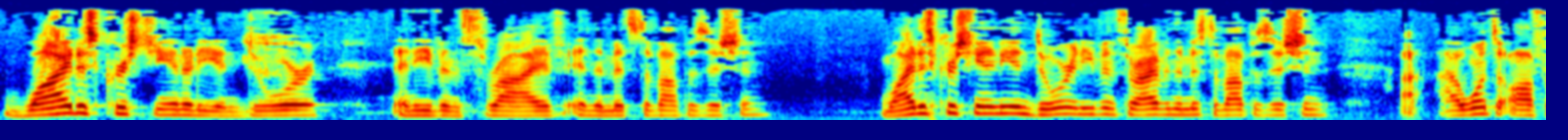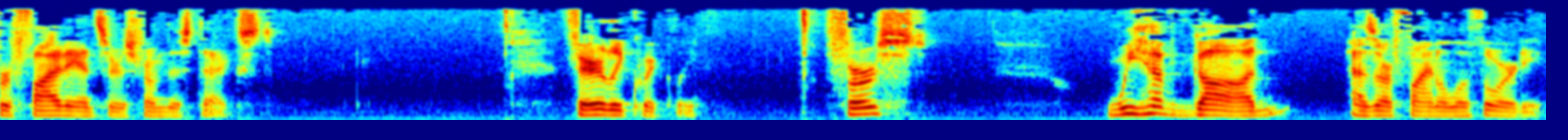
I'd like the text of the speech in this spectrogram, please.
Why does Christianity endure and even thrive in the midst of opposition? Why does Christianity endure and even thrive in the midst of opposition? I want to offer five answers from this text. Fairly quickly. First, we have God as our final authority.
